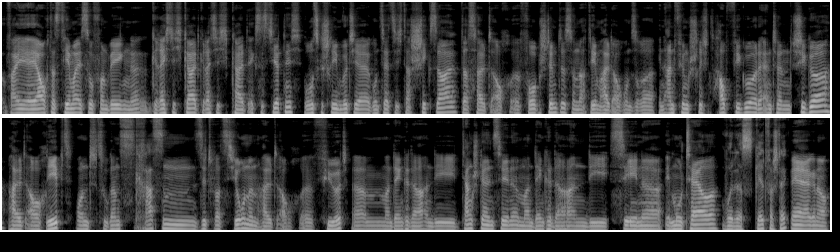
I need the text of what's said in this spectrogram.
Weil ja auch das Thema ist so von wegen, ne, Gerechtigkeit, Gerechtigkeit existiert nicht. Großgeschrieben wird hier grundsätzlich das Schicksal, das halt auch äh, vorbestimmt ist und nachdem halt auch unsere, in Anführungsstrichen, Hauptfigur, der Anton Chigurh, halt auch lebt und zu ganz krassen Situationen halt auch äh, führt. Ähm, man denke da an die Tankstellenszene, man denke da an die Szene im Motel, Wo das Geld versteckt. ja, ja, genau.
